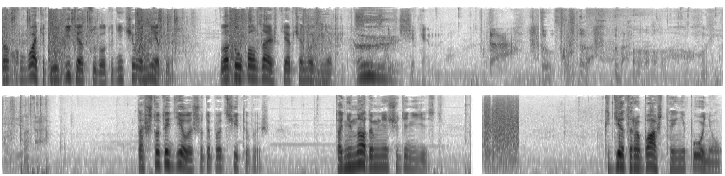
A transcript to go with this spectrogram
да хватит, уйдите отсюда, тут ничего нету. Куда ты уползаешь, тебе вообще ноги нет. Да что ты делаешь, что ты подсчитываешь? Да не надо, меня еще день есть. Где дробаш-то, я не понял.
